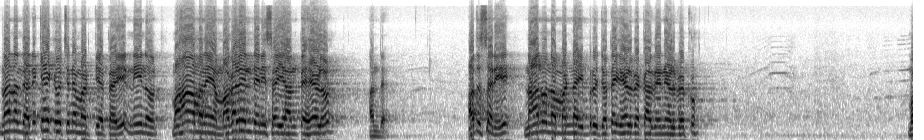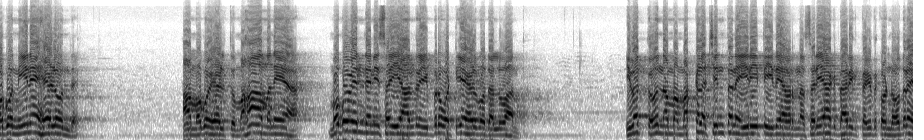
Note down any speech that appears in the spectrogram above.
ನಾನಂದೆ ಅದಕ್ಕೆ ಯೋಚನೆ ಮಾಡ್ತೀಯ ತಾಯಿ? ನೀನು ಮಹಾಮನೆಯ ಮಗಳೆಂದೆನಿಸಯ್ಯ ಅಂತ ಹೇಳು ಅಂದೆ. ಅದು ಸರಿ, ನಾನು ನಮ್ಮಣ್ಣ ಇಬ್ರು ಜೊತೆಗೆ ಹೇಳ್ಬೇಕಾದ್ರೆ ಏನು ಹೇಳ್ಬೇಕು? ಮಗು ನೀನೇ ಹೇಳು ಅಂದೆ. ಆ ಮಗು ಹೇಳ್ತು ಮಹಾಮನೆಯ ಮಗುವೆಂದೆನಿಸಯ್ಯ ಅಂದ್ರೆ ಇಬ್ರು ಒಟ್ಟಿಗೆ ಹೇಳ್ಬೋದಲ್ವಾ ಅಂತ. ಇವತ್ತು ನಮ್ಮ ಮಕ್ಕಳ ಚಿಂತನೆ ಈ ರೀತಿ ಇದೆ, ಅವ್ರನ್ನ ಸರಿಯಾಗಿ ದಾರಿಗೆ ತೆಗೆದುಕೊಂಡು ಹೋದ್ರೆ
